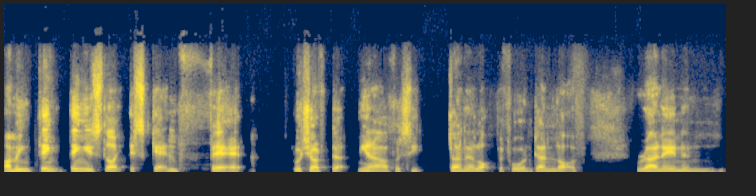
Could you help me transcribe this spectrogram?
I mean, thing thing is like it's getting fit, which I've you know obviously done a lot before and done a lot of running and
